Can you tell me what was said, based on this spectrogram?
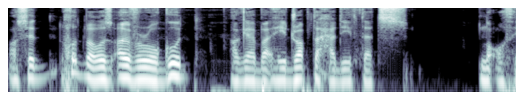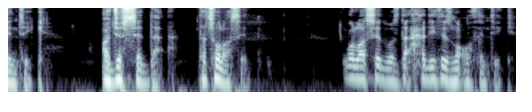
I said khutbah was overall good. Okay, but he dropped a hadith that's not authentic. I just said that. That's all I said. All I said was that hadith is not authentic.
